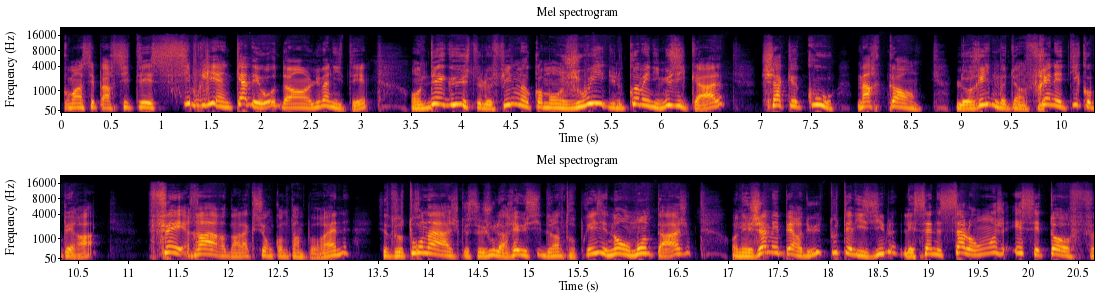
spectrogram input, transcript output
commencer par citer Cyprien Cadéo dans L'Humanité. On déguste le film comme on jouit d'une comédie musicale, chaque coup marquant le rythme d'un frénétique opéra. Fait rare dans l'action contemporaine, c'est au tournage que se joue la réussite de l'entreprise et non au montage. On n'est jamais perdu, tout est lisible, les scènes s'allongent et s'étoffent.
